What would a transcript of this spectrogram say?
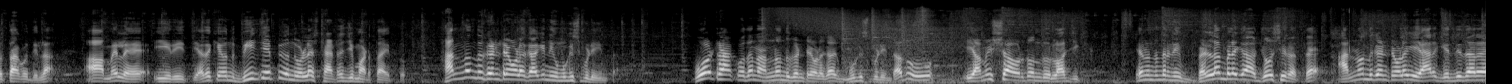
ಗೊತ್ತಾಗೋದಿಲ್ಲ. ಆಮೇಲೆ ಈ ರೀತಿ. ಅದಕ್ಕೆ ಒಂದು ಬಿ ಜೆ ಪಿ ಒಂದು ಒಳ್ಳೆ ಸ್ಟ್ರಾಟಜಿ ಮಾಡ್ತಾ ಇತ್ತು. ಹನ್ನೊಂದು ಗಂಟೆ ಒಳಗಾಗಿ ನೀವು ಮುಗಿಸ್ಬಿಡಿ ಅಂತ. ವೋಟ್ ಹಾಕೋದನ್ನು ಹನ್ನೊಂದು ಗಂಟೆ ಒಳಗಾಗಿ ಮುಗಿಸ್ಬಿಡಿ ಅಂತ. ಅದು ಈ ಅಮಿತ್ ಶಾ ಅವ್ರದ್ದು ಒಂದು ಲಾಜಿಕ್ ಏನಂತಂದರೆ ನೀವು ಬೆಳ್ಳಂ ಬೆಳಗ್ಗೆ ಆ ಜೋಶ್ ಇರುತ್ತೆ. ಹನ್ನೊಂದು ಗಂಟೆ ಒಳಗೆ ಯಾರು ಗೆದ್ದಿದ್ದಾರೆ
